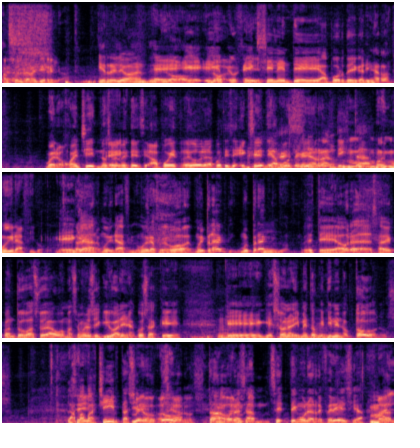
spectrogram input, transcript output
absolutamente irrelevante. Irrelevante. Eh, Digo, eh, no, un sí. excelente aporte de Karina Rand. Bueno, Juanchi no solamente dice, apue- redobla la apuesta y dice, excelente aporte que randista. Muy, muy gráfico. Eh, claro, muy gráfico, muy gráfico. Vos, muy práctico, muy práctico. Este, ahora, ¿sabés cuántos vasos de agua más o menos equivalen a cosas que, que, que son alimentos que tienen octógonos? Las Sí. papas chips, está lleno de Me- o sea, octógonos. Está, ahora ya se- tengo una referencia. Mal-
